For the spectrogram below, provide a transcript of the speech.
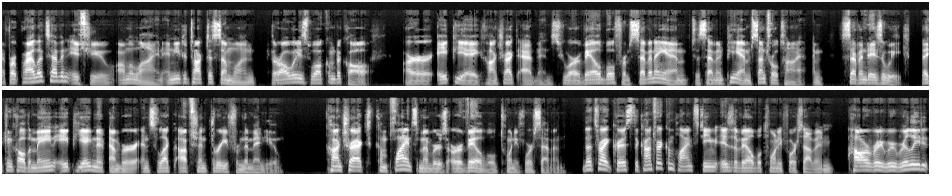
If our pilots have an issue on the line and need to talk to someone, they're always welcome to call our APA contract admins who are available from 7 a.m. to 7 p.m. Central Time, seven days a week. They can call the main APA number and select option three from the menu. Contract compliance members are available 24 7. That's right, Chris. The contract compliance team is available 24 7. However, we really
